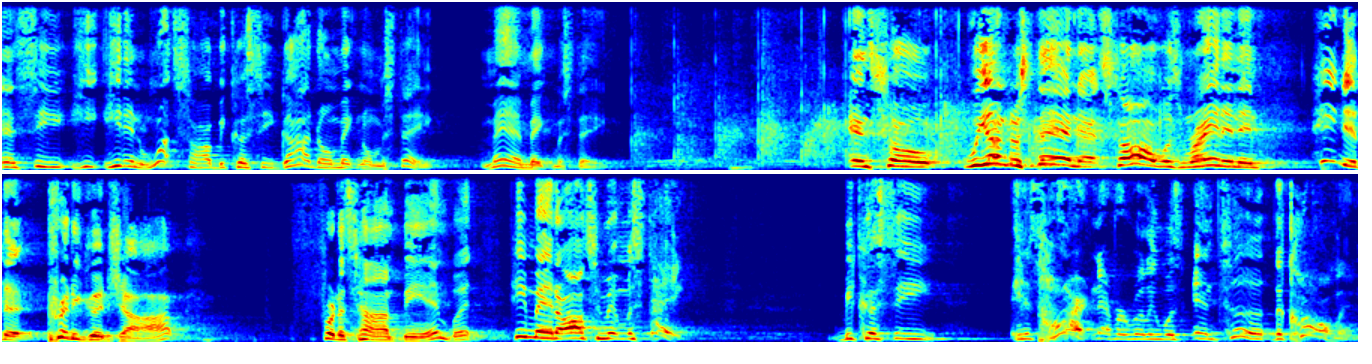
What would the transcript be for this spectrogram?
and see, he, he didn't want Saul because see, God don't make no mistake. Man make mistake. And so we understand that Saul was reigning and he did a pretty good job for the time being, but he made an ultimate mistake. Because, see, his heart never really was into the calling,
